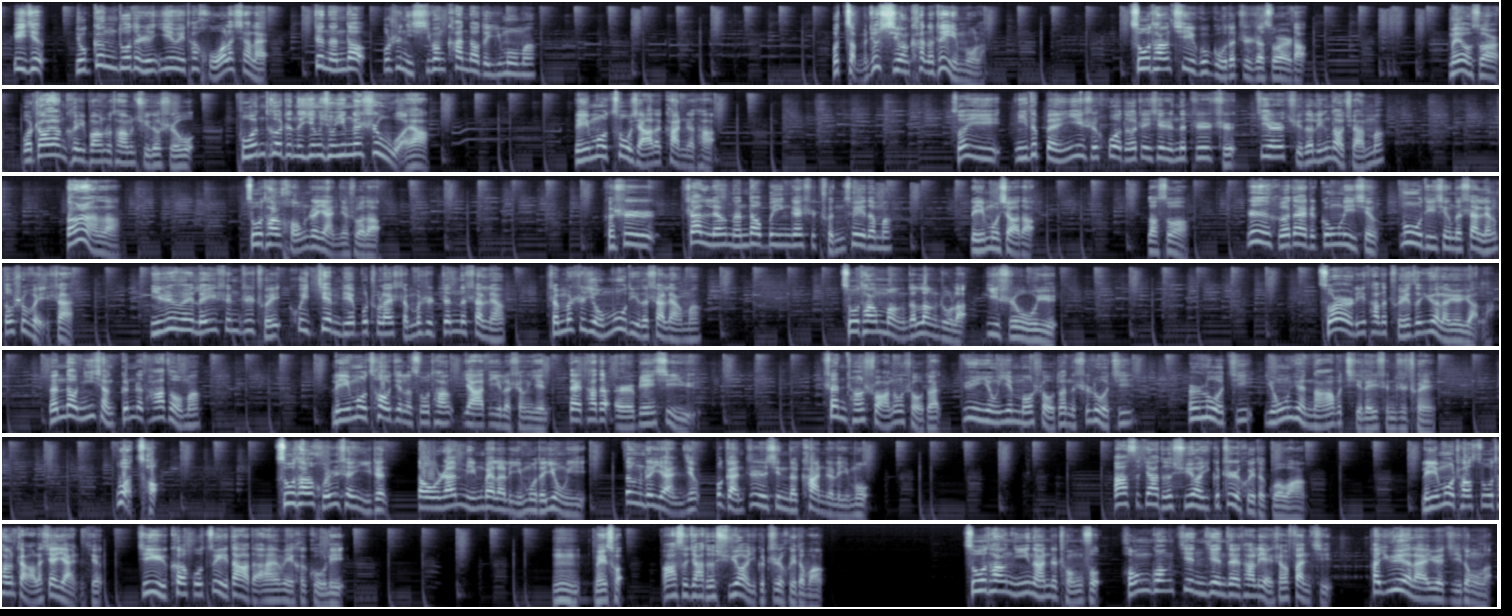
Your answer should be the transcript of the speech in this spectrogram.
毕竟有更多的人因为他活了下来，这难道不是你希望看到的一幕吗？我怎么就希望看到这一幕了？苏汤气鼓鼓地指着索尔道：“没有索尔，我照样可以帮助他们取得食物。普恩特镇的英雄应该是我呀！”李牧促狭地看着他。所以，你的本意是获得这些人的支持，继而取得领导权吗？当然了，苏汤红着眼睛说道。可是，善良难道不应该是纯粹的吗？李牧笑道。老苏，任何带着功利性、目的性的善良都是伪善。你认为雷神之锤会鉴别不出来什么是真的善良，什么是有目的的善良吗？苏汤猛地愣住了，一时无语。索尔离他的锤子越来越远了，难道你想跟着他走吗？李牧凑近了苏汤，压低了声音，在他的耳边细语：“擅长耍弄手段、运用阴谋手段的是洛基，而洛基永远拿不起雷神之锤。”我操！苏汤浑身一震，陡然明白了李牧的用意。瞪着眼睛，不敢置信地看着李牧。阿斯加德需要一个智慧的国王。李牧朝苏汤眨了下眼睛，给予客户最大的安慰和鼓励。嗯，没错，阿斯加德需要一个智慧的王。苏汤呢喃着重复，红光渐渐在他脸上泛起，他越来越激动了。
